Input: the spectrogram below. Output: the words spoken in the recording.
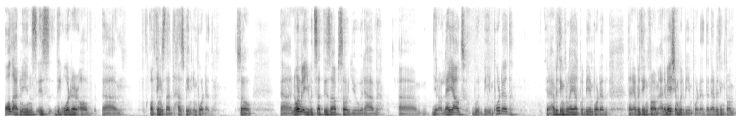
all that means is the order of um, of things that has been imported. So uh, normally you would set this up so you would have um, you know layout would be imported, you know, everything from layout would be imported, then everything from animation would be imported, then everything from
